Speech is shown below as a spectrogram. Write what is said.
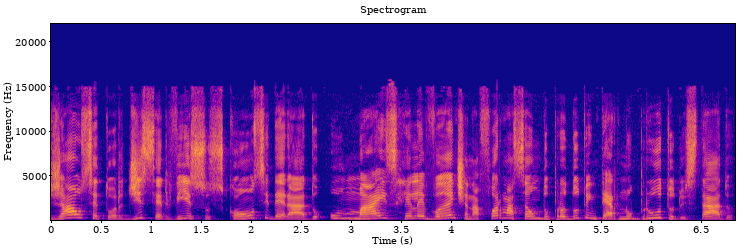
Já o setor de serviços, considerado o mais relevante na formação do produto interno bruto do estado,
